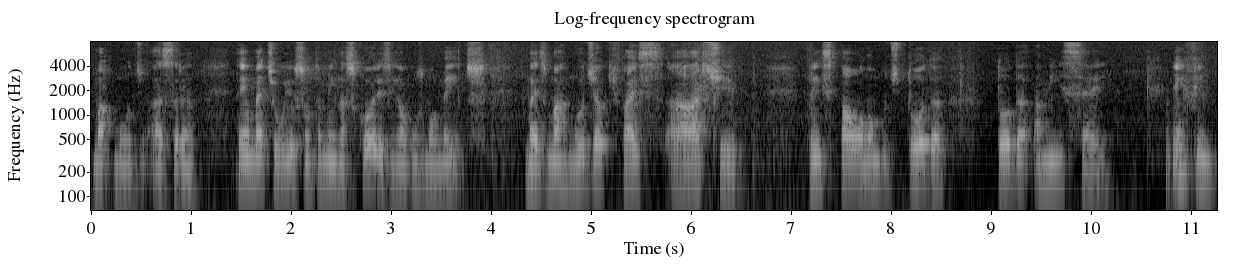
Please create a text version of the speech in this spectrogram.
Mahmoud Azran. Tem o Matt Wilson também nas cores em alguns momentos, mas Mahmoud é o que faz a arte principal ao longo de toda, toda a minissérie. Enfim,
